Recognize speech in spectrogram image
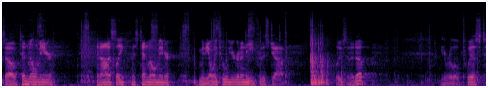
So 10 millimeter, and honestly, this 10 millimeter I mean the only tool you're gonna need for this job. Loosen it up, give her a little twist.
